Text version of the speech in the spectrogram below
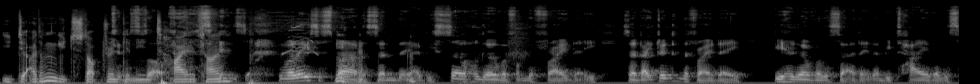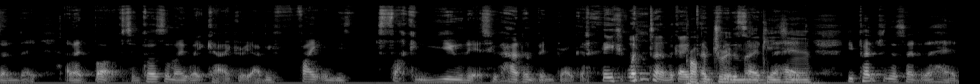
you, d- I don't think you'd stop drinking the stop. entire time. When I used to spar on a Sunday, I'd be so hungover from the Friday. So I'd like drink on the Friday, be hungover on the Saturday, and then be tired on the Sunday. And I'd box, and because of my weight category, I'd be fighting these fucking units who hadn't been drunk. And I, one time, a guy Proper punched me in the side of the head. yeah. He punched me in the side of the head,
